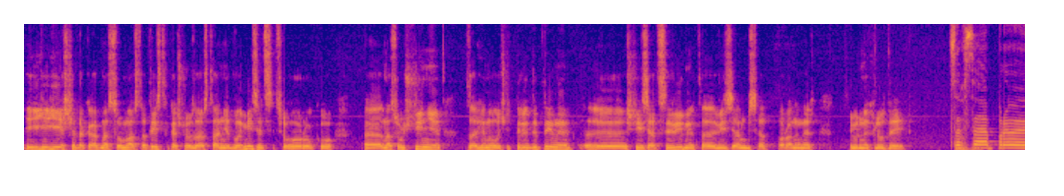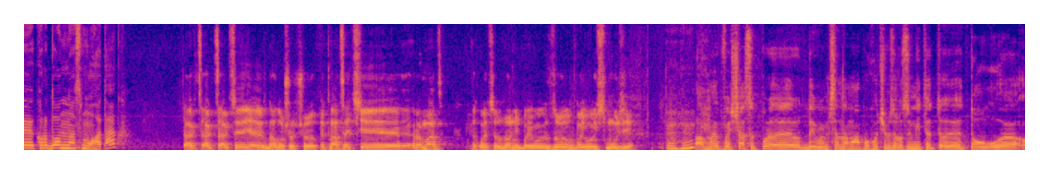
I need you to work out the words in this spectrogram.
І є ще така одна сумна статистика, що за останні два місяці цього року на Сумщині загинуло 4 дитини, е, 60 цивільних та 80 поранених цивільних людей. Це все прикордонна смуга, так? Так, так, так. Це я наголошую, що 15 е, громад знаходяться в зоні бойової, в бойовій смузі. А ми весь час от е, дивимося на мапу, хочемо зрозуміти, то, е, то е,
